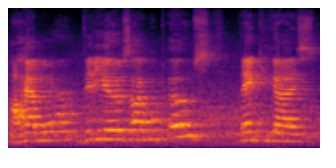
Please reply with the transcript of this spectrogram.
I'll have more videos I will post. Thank you guys.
